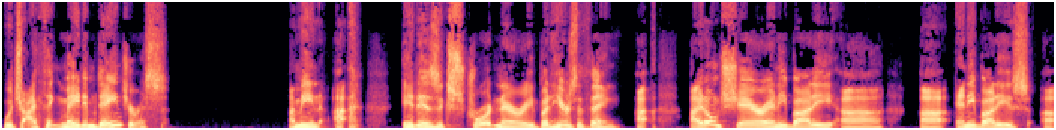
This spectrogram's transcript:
which I think made him dangerous. I mean, I, it is extraordinary, but here's the thing. I, I don't share anybody, uh, uh, anybody's, uh,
